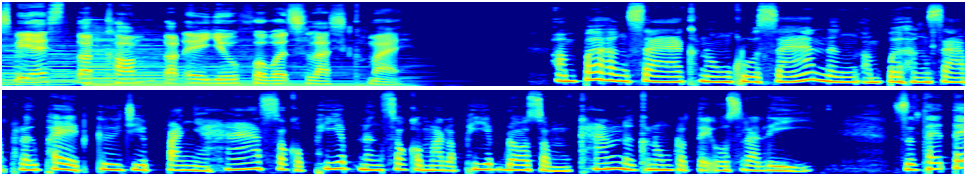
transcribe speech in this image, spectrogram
sbs.com.au/ ខ្មែរអំពើហិង្សាក្នុងគ្រួសារនិងអំពើហិង្សាផ្លូវភេទគឺជាបញ្ហាសុខភាពនិងសុខុមាលភាពដ៏សំខាន់នៅក្នុងប្រទេសអូស្ត្រាលីស្ថិតិ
